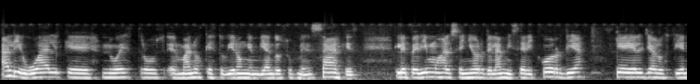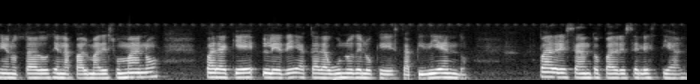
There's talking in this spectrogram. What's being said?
al igual que nuestros hermanos que estuvieron enviando sus mensajes. Le pedimos al Señor de la misericordia que Él ya los tiene anotados en la palma de su mano para que le dé a cada uno de lo que está pidiendo. Padre Santo, Padre Celestial,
